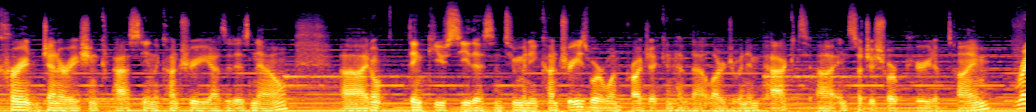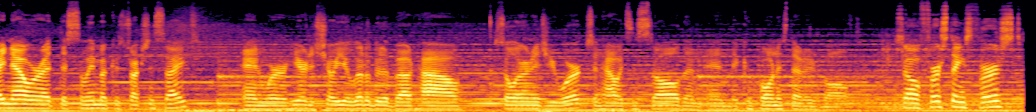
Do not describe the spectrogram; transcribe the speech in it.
current generation capacity in the country as it is now. Uh, I don't think you see this in too many countries where one project can have that large of an impact uh, in such a short period of time. Right now we're at the Salima construction site and we're here to show you a little bit about how solar energy works and how it's installed and, and the components that are involved. So first things first,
